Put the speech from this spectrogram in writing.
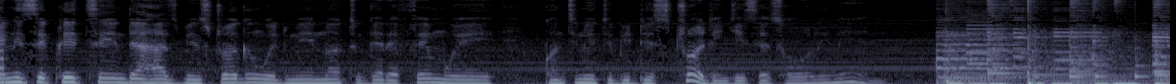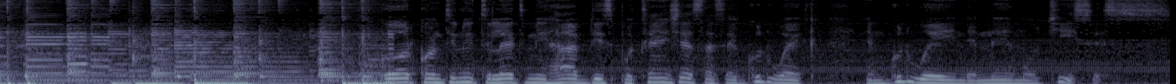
Any secret thing that has been struggling with me not to get a fame way continue to be destroyed in Jesus' holy name. God continue to let me have these potentials as a good work and good way in the name of Jesus.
